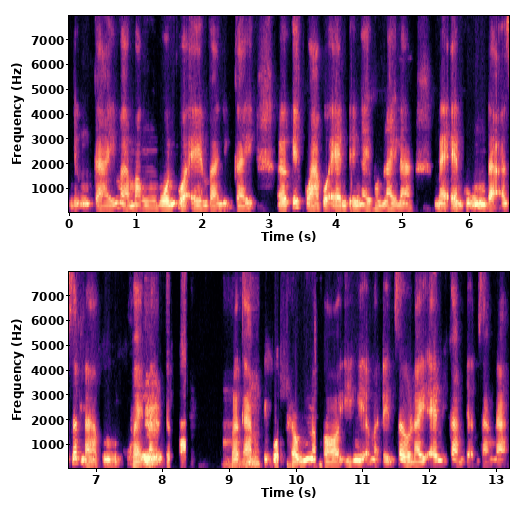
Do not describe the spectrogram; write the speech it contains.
những cái mà mong muốn của em và những cái uh, kết quả của em đến ngày hôm nay là mẹ em cũng đã rất là khỏe mạnh và cảm thấy cuộc sống nó có ý nghĩa mà đến giờ này em cảm nhận rằng là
